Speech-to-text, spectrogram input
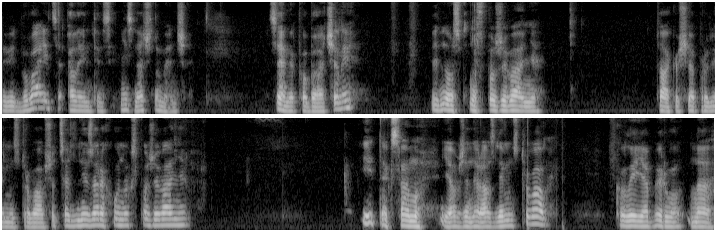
відбувається, але інтенсивність значно менша. Це ми побачили відносно споживання. Також я продемонстрував, що це не за рахунок споживання. І так само я вже не раз демонстрував, коли я беру на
